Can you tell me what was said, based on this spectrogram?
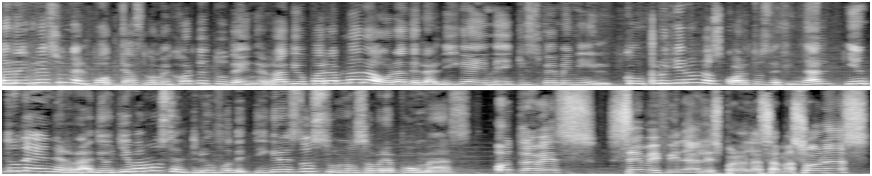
De regreso en el podcast Lo mejor de tu DN Radio para hablar ahora de la Liga MX femenil. Concluyeron los cuartos de final y en tu DN Radio llevamos el triunfo de Tigres 2-1 sobre Pumas. Otra vez semifinales para las Amazonas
